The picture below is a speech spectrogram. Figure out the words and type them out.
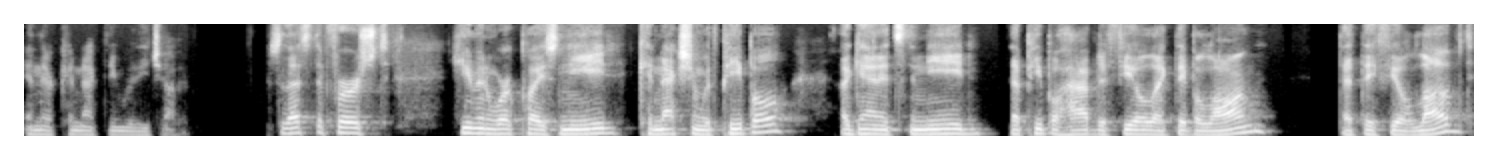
and they're connecting with each other. So that's the first human workplace need connection with people. Again, it's the need that people have to feel like they belong, that they feel loved,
